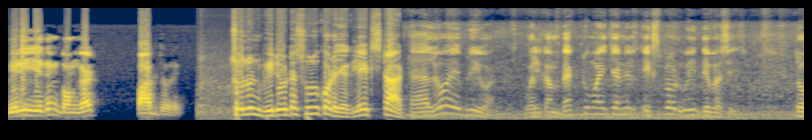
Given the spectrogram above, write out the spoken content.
বেরিয়ে যেতেন গঙ্গার পার ধরে। চলুন ভিডিওটা শুরু করা যাক। Let start hello everyone welcome back to my channel explore with Debashis তো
